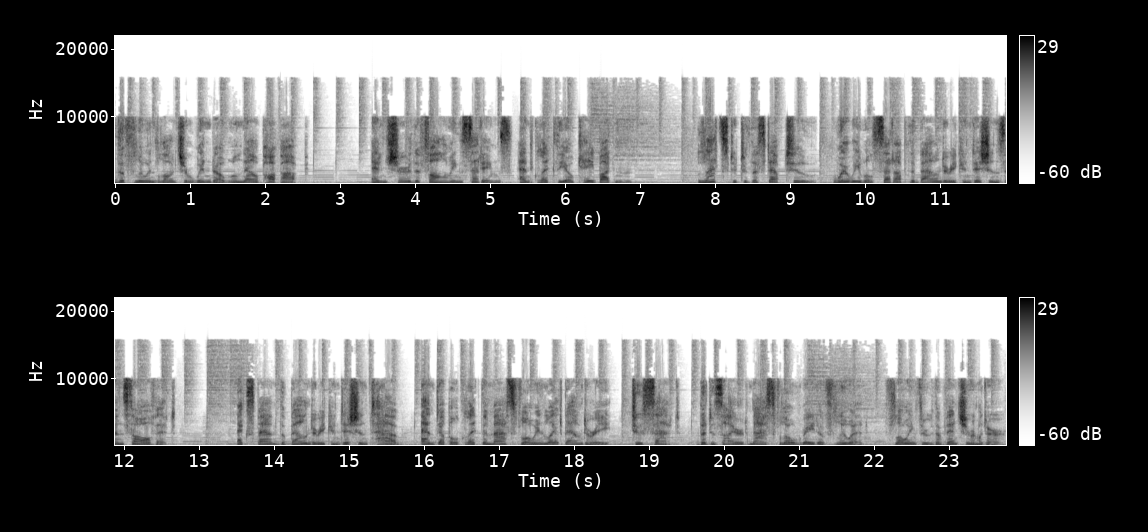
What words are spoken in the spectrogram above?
The Fluent Launcher window will now pop up. Ensure the following settings and click the OK button. Let's do to the step 2, where we will set up the boundary conditions and solve it. Expand the Boundary Condition tab, and double-click the Mass Flow Inlet boundary, to set the desired mass flow rate of fluid flowing through the venturimeter.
